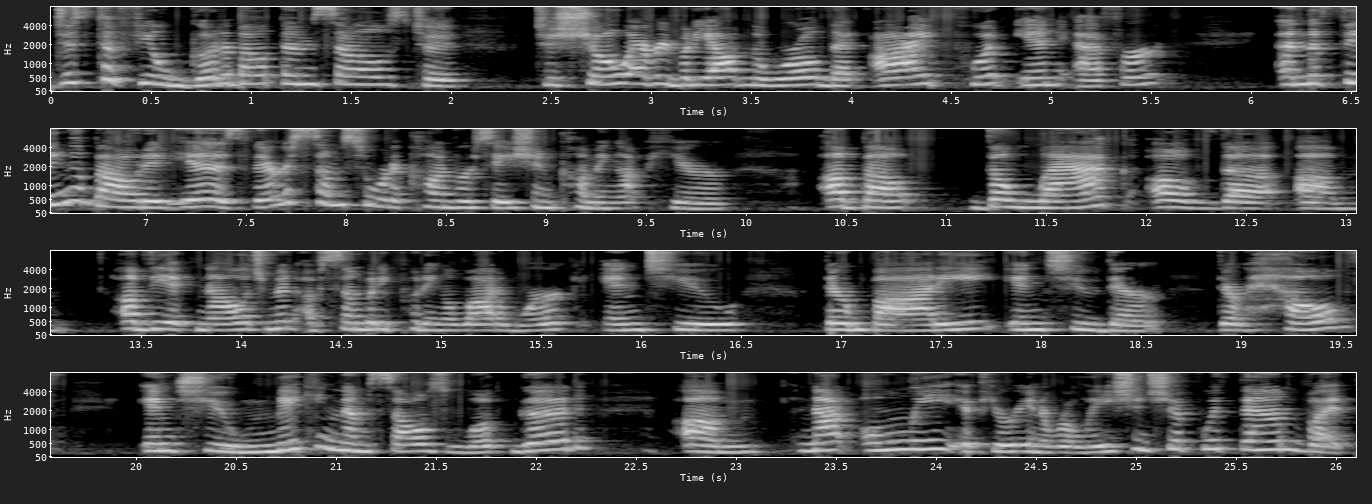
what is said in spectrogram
just to feel good about themselves, to to show everybody out in the world that I put in effort. And the thing about it is, there's some sort of conversation coming up here about the lack of the um, of the acknowledgement of somebody putting a lot of work into their body, into their their health, into making themselves look good. Um, not only if you're in a relationship with them, but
